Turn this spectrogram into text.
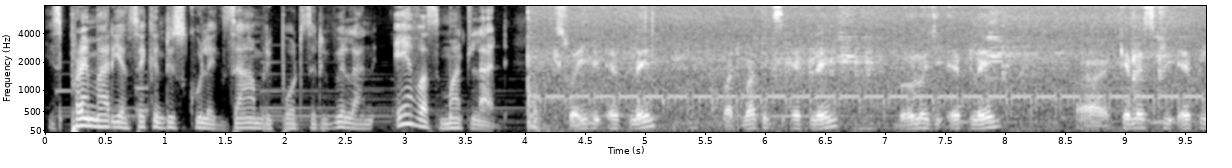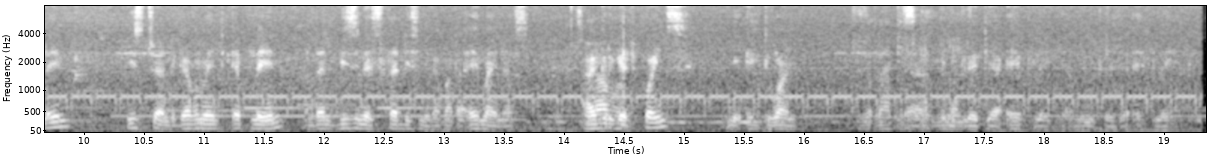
His primary and secondary school exam reports reveal an ever smart lad Kiswahili A plain, mathematics A plain, biology A plain, uh, chemistry A plain, history and government A plain, and then business studies nikapata A minus. Aggregate points ni 81. Yeah, mini grade ya A plain, yeah, mini grade A plain.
